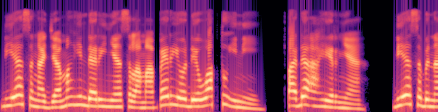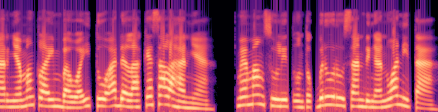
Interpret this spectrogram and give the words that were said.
Dia sengaja menghindarinya selama periode waktu ini. Pada akhirnya, dia sebenarnya mengklaim bahwa itu adalah kesalahannya. Memang sulit untuk berurusan dengan wanita.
